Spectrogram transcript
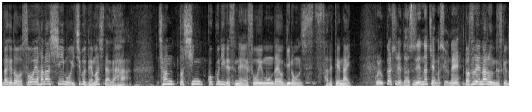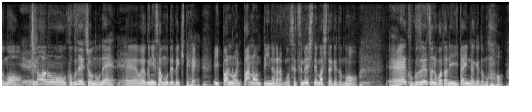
ー、だけど、そういう話も一部出ましたが、ちゃんと深刻にですねそういう問題を議論されてない。これ、うっかりすれば脱税になっちゃいますよね。脱税になるんですけども、えー、昨日あの国税庁のね、えー、お役人さんも出てきて、一般論、一般論って言いながらこう説明してましたけども、うん、えー、国税庁の方に言いたいんだけども、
